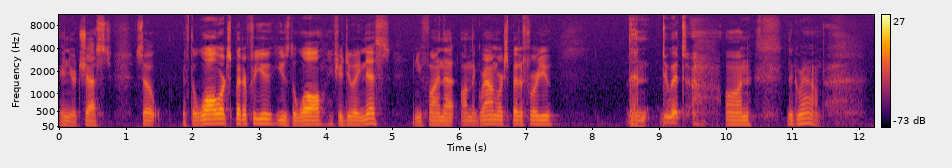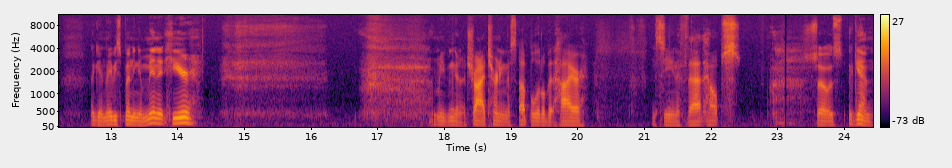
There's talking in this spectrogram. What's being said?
in your chest. So if the wall works better for you, use the wall. If you're doing this and you find that on the ground works better for you, then do it on the ground. Again, maybe spending a minute here I'm even going to try turning this up a little bit higher and seeing if that helps. So again,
